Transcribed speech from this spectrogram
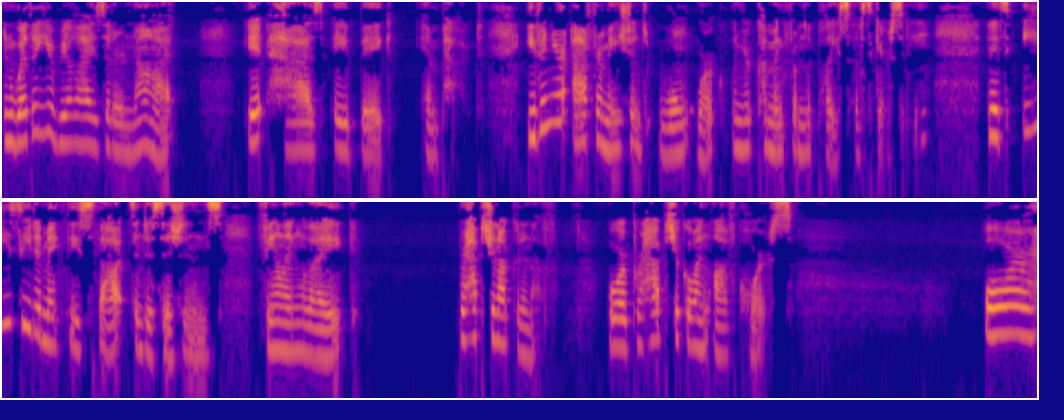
And whether you realize it or not, it has a big impact. Even your affirmations won't work when you're coming from the place of scarcity. And it's easy to make these thoughts and decisions feeling like perhaps you're not good enough, or perhaps you're going off course, or are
